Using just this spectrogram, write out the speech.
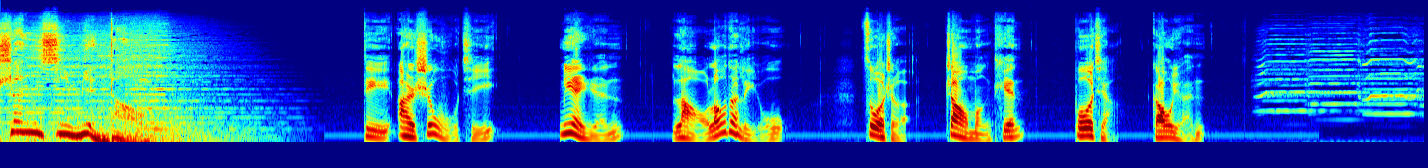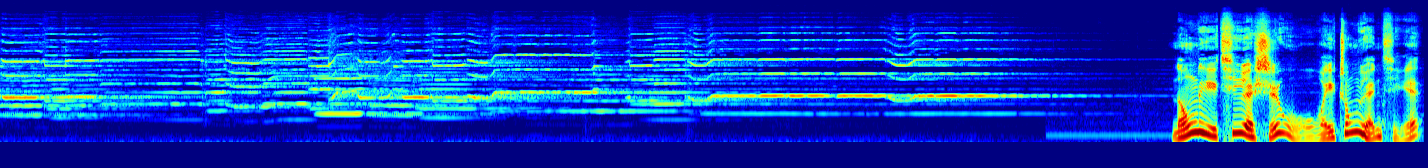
山西面道》第二十五集：面人，姥姥的礼物。作者：赵梦天，播讲：高原。农历七月十五为中元节，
